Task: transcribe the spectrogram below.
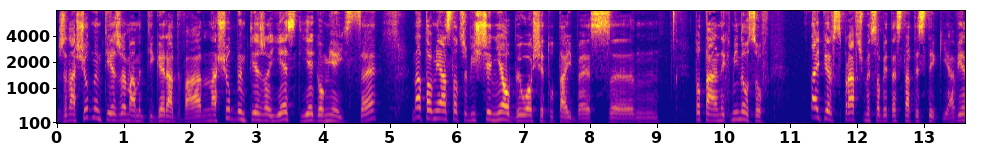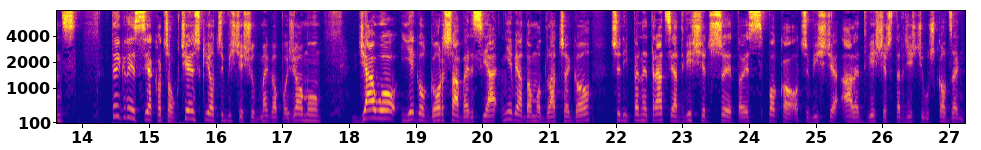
że na siódmym tierze mamy Tigera 2, na siódmym tierze jest jego miejsce, natomiast oczywiście nie obyło się tutaj bez totalnych minusów. Najpierw sprawdźmy sobie te statystyki, a więc Tygrys jako czołg ciężki, oczywiście siódmego poziomu. Działo jego gorsza wersja, nie wiadomo dlaczego, czyli penetracja 203 to jest spoko oczywiście, ale 240 uszkodzeń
